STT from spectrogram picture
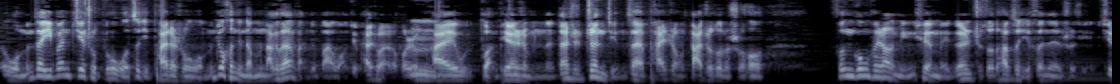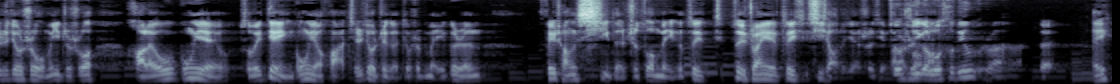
呃我们在一般接触，比如我自己拍的时候，我们就很简单，我们拿个单反就把网剧拍出来了，或者嗯拍短片什么的。但是正经在拍这种大制作的时候，分工非常的明确，每个人只做他自己分内的事情。其实就是我们一直说好莱坞工业，所谓电影工业化，其实就这个，就是每一个人非常细的只做每个最最专业、最细小的一件事情，就是一个螺螺丝钉是吧？对哎，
